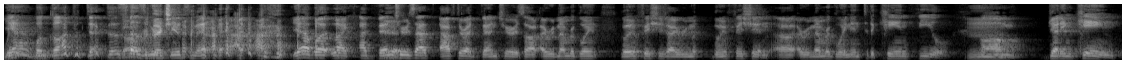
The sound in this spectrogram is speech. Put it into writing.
Yeah, but God protect us God as we're kids, man. yeah, but like adventures at, after adventures. Uh, I remember going going fishing. I rem- going fishing. Uh, I remember going into the cane field, Mm. um, getting cane,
